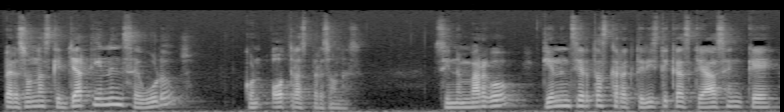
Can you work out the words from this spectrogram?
personas que ya tienen seguros con otras personas. Sin embargo, tienen ciertas características que hacen que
